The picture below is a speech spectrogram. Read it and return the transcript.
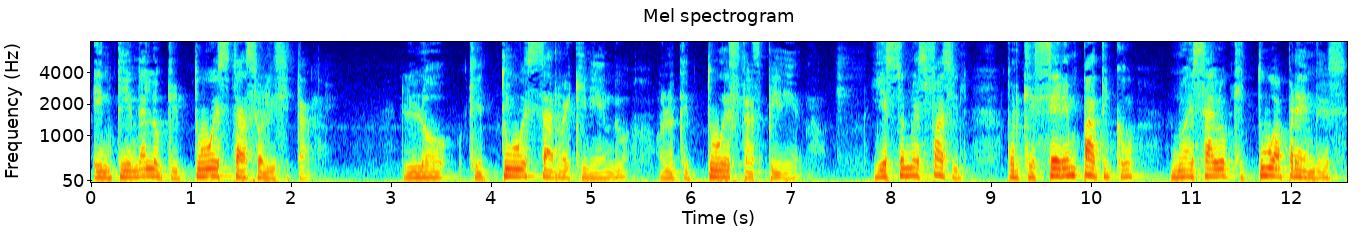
entienda lo que tú estás solicitando, lo que tú estás requiriendo o lo que tú estás pidiendo. Y esto no es fácil, porque ser empático no es algo que tú aprendes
